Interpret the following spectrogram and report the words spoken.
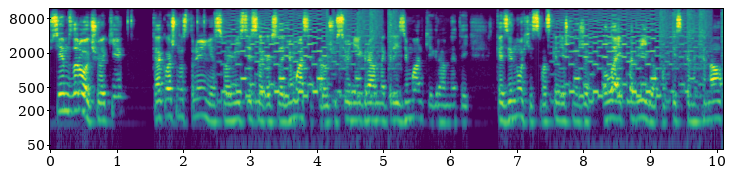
Всем здорово, чуваки! Как ваше настроение? С вами, естественно, как всегда, Димасик. Короче, сегодня играем на Crazy Monkey, играем на этой казинохе. С вас, конечно же, лайк под видео, подписка на канал.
